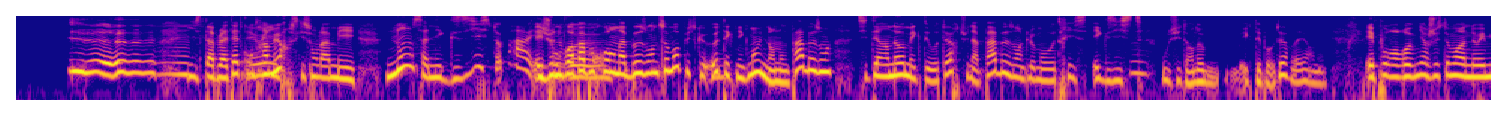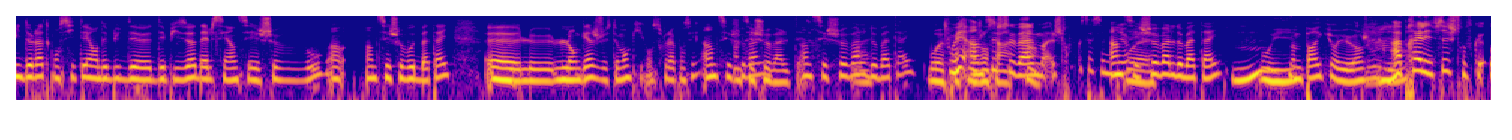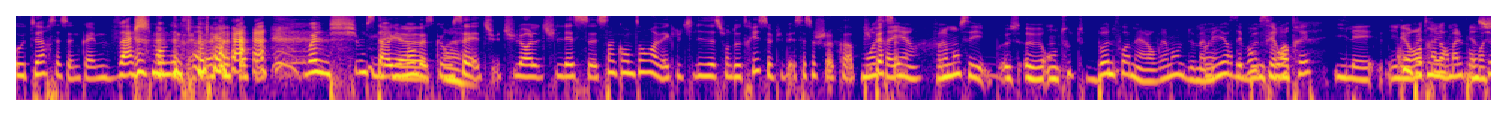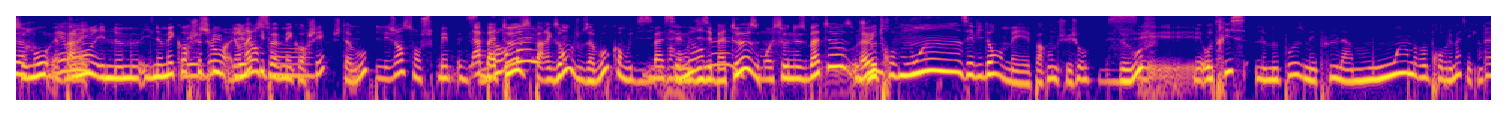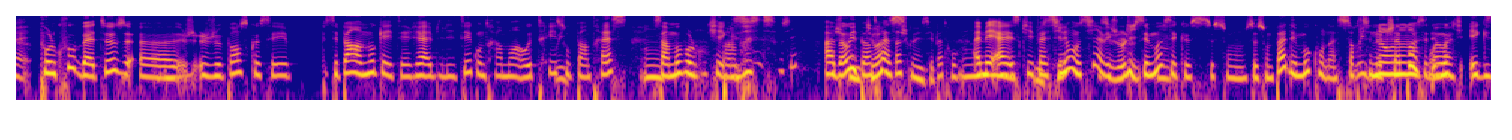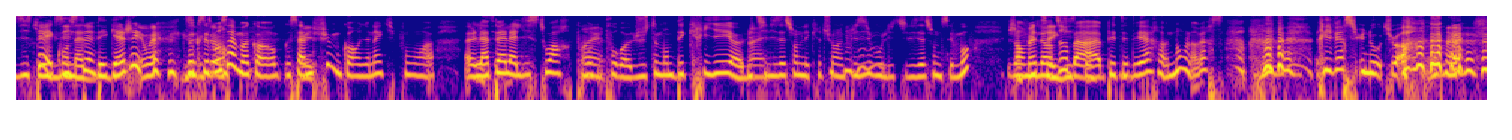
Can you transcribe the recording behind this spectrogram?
euh, ils se tapent la tête Eh contre un mur parce qu'ils sont là, mais non, ça n'existe pas. Et, Et je ne vois pas euh, pourquoi on a besoin de ce mot, puisque eux, Mm. techniquement, ils n'en ont pas besoin. Si t'es un homme et que t'es auteur, tu n'as pas besoin que le mot autrice existe. Mm. Ou si t'es un homme et que t'es pas auteur d'ailleurs. Mais... Et pour en revenir justement à Noémie Delat qu'on citait en début de- d'épisode, elle c'est un de ses chevaux, un, un de ses chevaux de bataille, euh, le, le langage justement qui construit la pensée, un de ses Un de chevaux, un de ses chevals Ouais. de bataille, Ouais, Oui, un de rien. chevals. Un. je trouve que ça sonne un de mieux. ses Ouais. chevals de bataille. Oui. Ça me paraît curieux, hein, je vous le dis. Après, les filles, je trouve que auteur, ça sonne quand même vachement bien. Moi, il me fume cet Mais, argument euh, parce qu'on ouais. sait, tu, tu, leur, tu laisses 50 ans avec l'utilisation d'autrice et puis ça se choquera plus Moi, personne. ça y est, hein. vraiment, c'est euh, euh, en toute bonne foi, mais alors vraiment de ma Ouais, meilleure des bon, bonnes c'est fois. rentré. Il est Il est rentré, normal pour moi ce mot. Mais Vraiment, ouais. il ne me, il ne m'écorche plus. Il y en a qui peuvent m'écorcher, je t'avoue. Les gens sont. Mais, La batteuse, normal. par exemple, je vous avoue, quand vous disiez, Bah, quand normal. batteuse, Moissonneuse batteuse. je bah le trouve moins évident, mais par contre, je suis chaud de ouf. Mais autrice ne me pose mais plus la moindre problématique. hein. Pour le coup, batteuse, euh, Mhm. je, je pense que c'est c'est pas un mot qui a été réhabilité contrairement à autrice Oui. ou peintresse. Mm. C'est un mot pour le coup qui existe. Pinterest aussi Ah Je bah oui, tu vois, peintresse. ça je connaissais pas trop. Ah, mais euh, ce qui est Mais fascinant aussi avec tous ces mots, Mm. c'est que ce sont, ce sont pas des mots qu'on a sortis Oui. de notre Non, chapeau, c'est des Ouais, mots ouais. qui existaient Qui et qu'on a dégagés. Ouais, Donc c'est pour ça, moi, quand ça me fume quand il y en a qui font euh, euh, l'appel à l'histoire pour, Ouais. pour, euh, justement décrier euh, l'utilisation de l'écriture inclusive ou l'utilisation de ces mots. J'ai En envie fait, de leur dire, bah PTDR, euh, non, l'inverse. Reverse Uno, tu vois.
